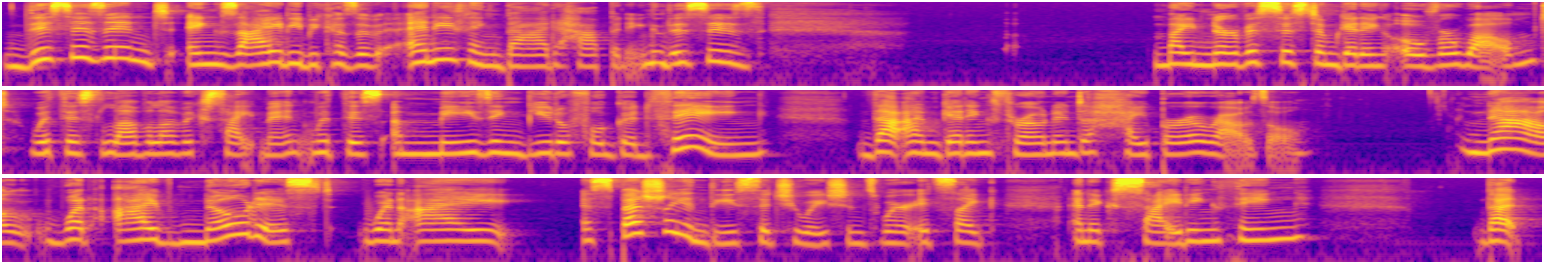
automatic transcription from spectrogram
this isn't anxiety because of anything bad happening. This is my nervous system getting overwhelmed with this level of excitement, with this amazing, beautiful, good thing that I'm getting thrown into hyper arousal. Now, what I've noticed when I, especially in these situations where it's like an exciting thing that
